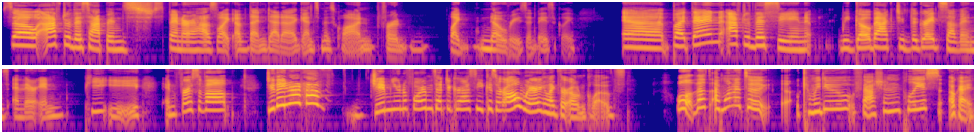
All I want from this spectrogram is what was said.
So after this happens, Spinner has like a vendetta against Ms. Kwan for like no reason, basically. Uh, but then after this scene, we go back to the grade sevens and they're in PE. And first of all, do they not have gym uniforms at Degrassi? Because they're all wearing like their own clothes. Well, that's I wanted to. Uh, can we do fashion police? Okay,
